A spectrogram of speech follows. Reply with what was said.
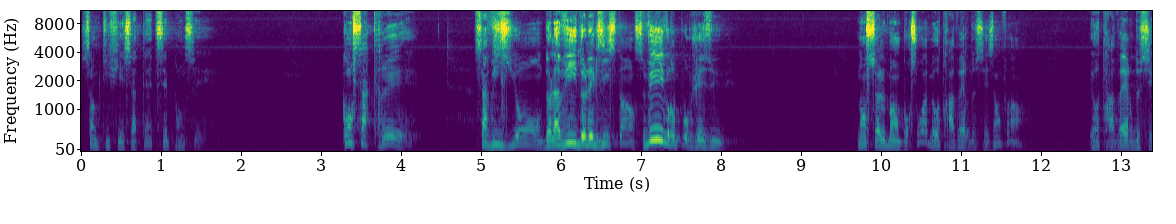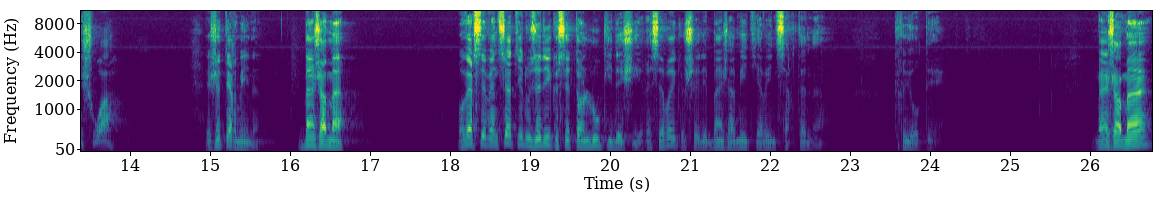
Sanctifier sa tête, ses pensées. Consacrer sa vision de la vie, de l'existence. Vivre pour Jésus. Non seulement pour soi, mais au travers de ses enfants. Et au travers de ses choix. Et je termine. Benjamin au verset 27, il nous a dit que c'est un loup qui déchire. Et c'est vrai que chez les Benjamites, il y avait une certaine cruauté. Benjamin,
